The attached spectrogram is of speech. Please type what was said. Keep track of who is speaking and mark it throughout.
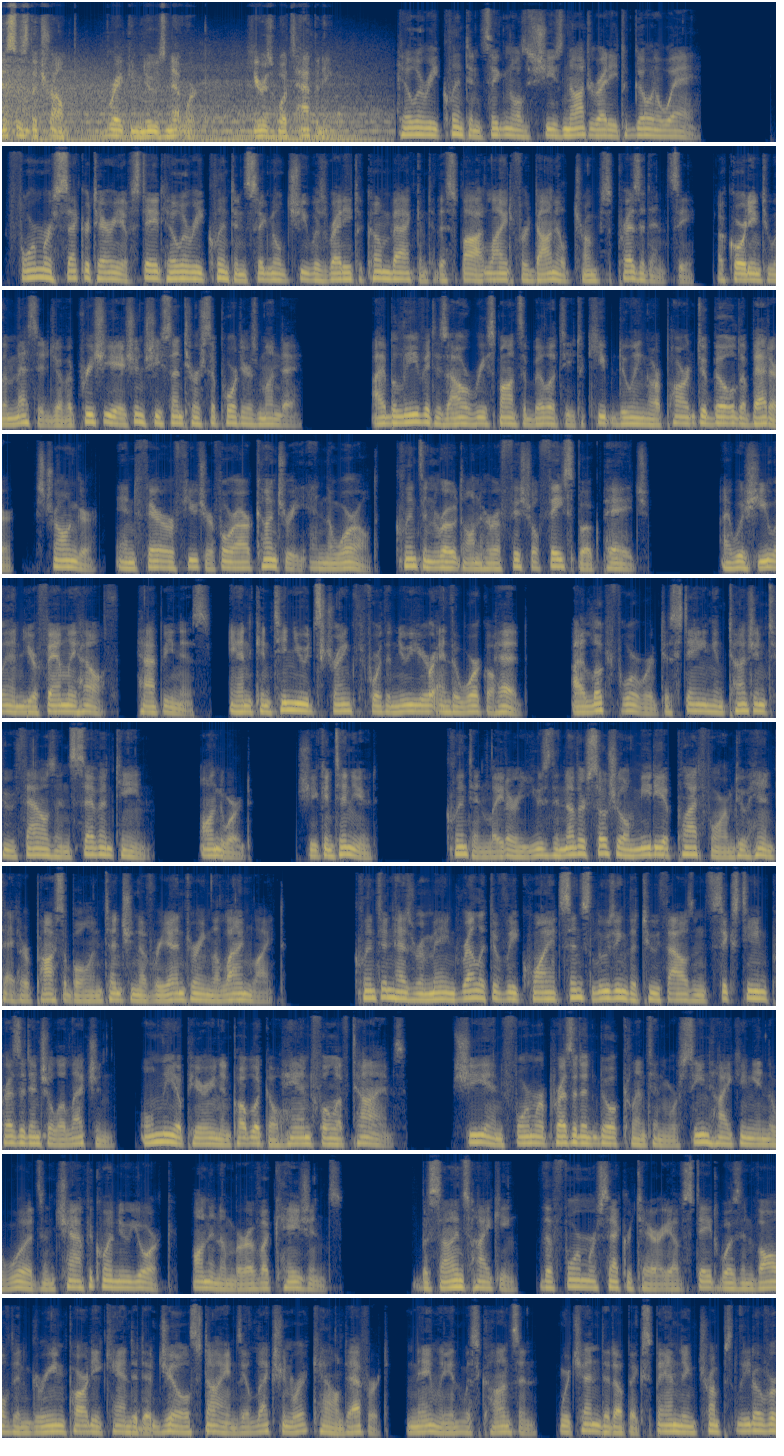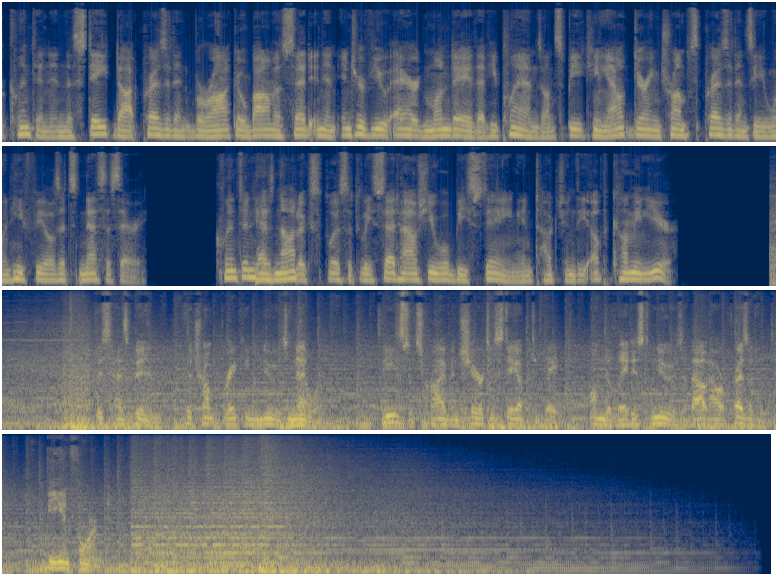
Speaker 1: This is the Trump Breaking News Network. Here's what's happening.
Speaker 2: Hillary Clinton signals she's not ready to go away. Former Secretary of State Hillary Clinton signaled she was ready to come back into the spotlight for Donald Trump's presidency, according to a message of appreciation she sent her supporters Monday. I believe it is our responsibility to keep doing our part to build a better, stronger, and fairer future for our country and the world, Clinton wrote on her official Facebook page. I wish you and your family health, happiness, and continued strength for the new year and the work ahead. I look forward to staying in touch in 2017. Onward. She continued. Clinton later used another social media platform to hint at her possible intention of re-entering the limelight. Clinton has remained relatively quiet since losing the 2016 presidential election, only appearing in public a handful of times. She and former President Bill Clinton were seen hiking in the woods in Chappaqua, New York, on a number of occasions. Besides hiking, the former Secretary of State was involved in Green Party candidate Jill Stein's election recount effort, namely in Wisconsin, which ended up expanding Trump's lead over Clinton in the state. President Barack Obama said in an interview aired Monday that he plans on speaking out during Trump's presidency when he feels it's necessary. Clinton has not explicitly said how she will be staying in touch in the upcoming year.
Speaker 1: This has been the Trump Breaking News Network. Please subscribe and share to stay up to date on the latest news about our president. Be informed.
